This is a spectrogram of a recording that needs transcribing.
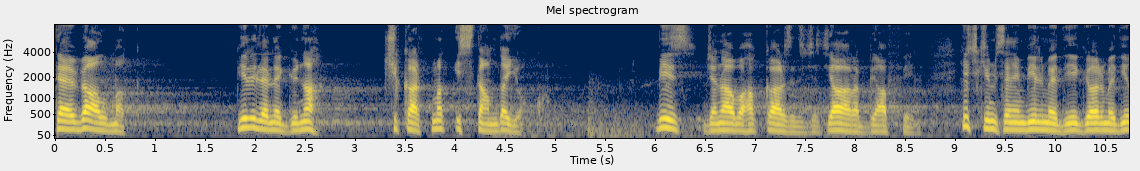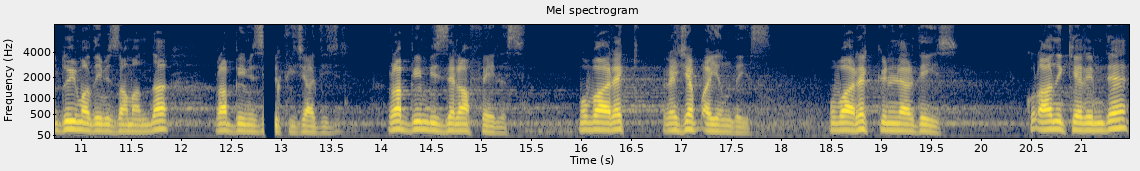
Tevbe almak, birilerine günah çıkartmak İslam'da yok. Biz Cenab-ı Hakk'a arz edeceğiz. Ya Rabbi affeyle. Hiç kimsenin bilmediği, görmediği, duymadığı bir zamanda Rabbimizi iltica edeceğiz. Rabbim bizleri affeylesin. Mübarek Recep ayındayız. Mübarek günlerdeyiz. Kur'an-ı Kerim'de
